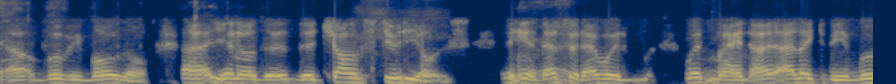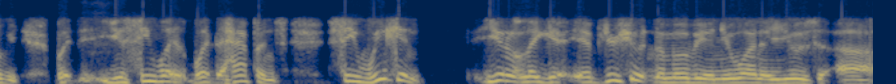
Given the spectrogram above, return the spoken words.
a movie mogul. Uh, you know, the the Chong Studios. Yeah, that's what I would wouldn't mind. I, I like to be a movie, but you see what what happens. See, we can. You know, like if you're shooting a movie and you want to use uh,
